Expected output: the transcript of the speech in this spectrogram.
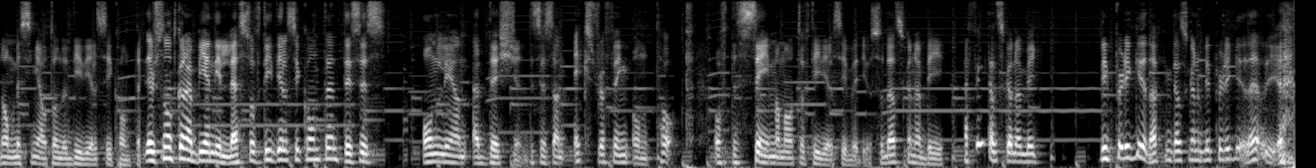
not missing out on the DDLC content. There's not gonna be any less of DDLC content, this is only an addition. This is an extra thing on top of the same amount of DDLC videos. So that's gonna be, I think that's gonna be, be pretty good. I think that's gonna be pretty good, hell yeah.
